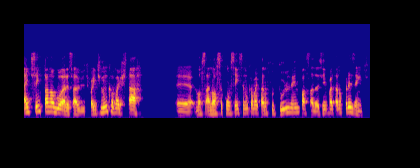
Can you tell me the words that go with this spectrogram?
a gente sempre tá no agora, sabe? Tipo, a gente nunca vai estar. É, nossa, a nossa consciência nunca vai estar no futuro nem no passado, a gente vai estar no presente.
